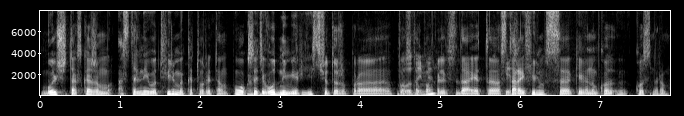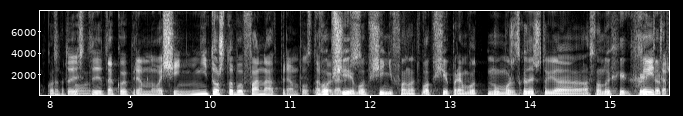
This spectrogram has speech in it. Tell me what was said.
Больше, так скажем, остальные вот фильмы, которые там... О, кстати, «Водный мир» есть еще тоже про постапокалипсис. Да, это старый фильм с Кевином Ко- Костнером. Ну, Костнер, то есть по-моему. ты такой прям, ну, вообще не то чтобы фанат прям Вообще, постапокалипсиса. вообще не фанат. Вообще прям вот, ну, можно сказать, что я основной хей- Хейтер. хейтер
